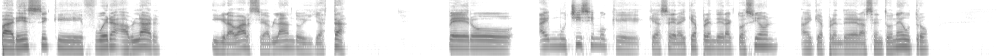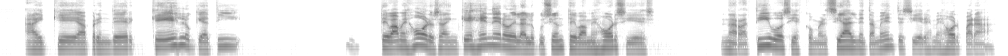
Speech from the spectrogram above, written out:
Parece que fuera hablar y grabarse hablando y ya está. Pero hay muchísimo que, hacer. Hay que aprender actuación, hay que aprender acento neutro, hay que aprender qué es lo que a ti te va mejor, o sea, en qué género de la locución te va mejor, si es narrativo, si es comercial netamente, si eres mejor para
